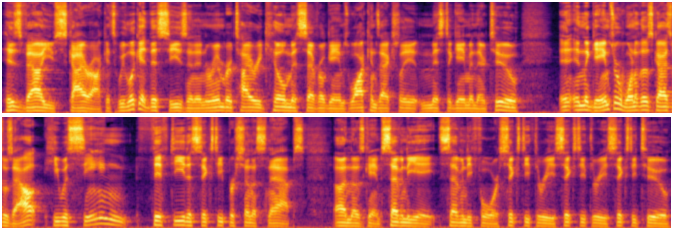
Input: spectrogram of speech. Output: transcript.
his value skyrockets. We look at this season, and remember, Tyreek Hill missed several games. Watkins actually missed a game in there, too. In, the games where one of those guys was out, he was seeing 50 to 60% of snaps uh, in those games 78, 74, 63, 63, 62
